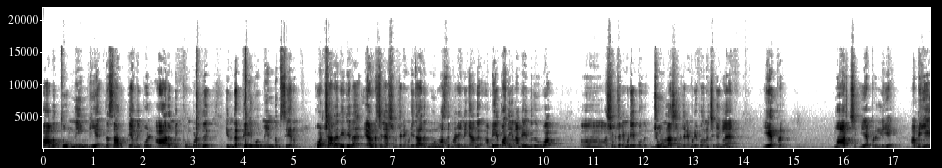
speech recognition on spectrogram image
பாவத்துவம் நீங்கிய தசாபக்தி அமைப்புகள் ஆரம்பிக்கும் பொழுது இந்த பிரிவு மீண்டும் சேரும். கோச்சார ரீதியில் ஏழரை சனி அஷ்டம சனி முடியுதா? அதுக்கு மூணு மாதத்துக்கு முன்னாடி நீங்கள் அந்த அப்படியே பார்த்தீங்கன்னா அப்படியே மெதுவாக அஷ்டம சனி முடிய போகுது. ஜூனில் அஷ்டம சனி முடிய போகுதுன்னு வச்சுக்கோங்களேன். ஏப்ரல் மார்ச் ஏப்ரல்லையே அப்படியே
